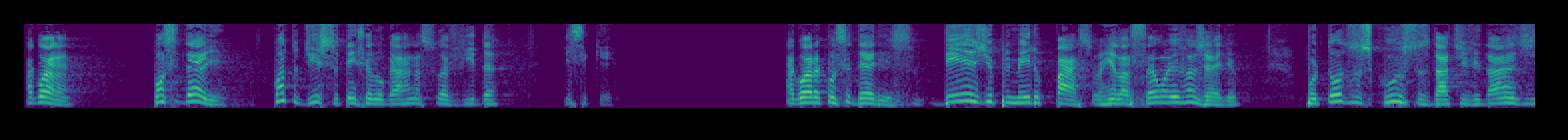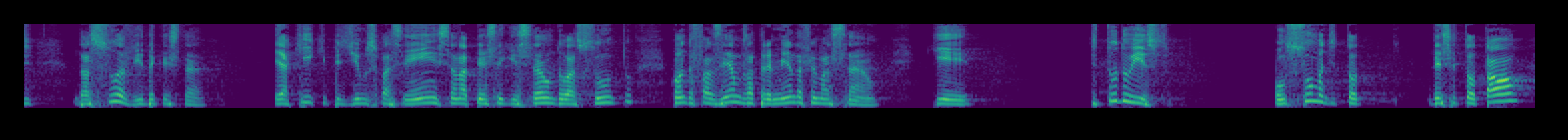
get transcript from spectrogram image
Agora, considere quanto disso tem seu lugar na sua vida psique. Agora, considere isso. Desde o primeiro passo em relação ao Evangelho, por todos os custos da atividade da sua vida cristã. É aqui que pedimos paciência na perseguição do assunto, quando fazemos a tremenda afirmação que de tudo isso, ou suma de to desse total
